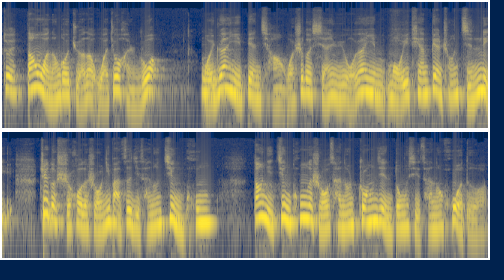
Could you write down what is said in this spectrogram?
对，当我能够觉得我就很弱，我愿意变强，我是个咸鱼，我愿意某一天变成锦鲤，这个时候的时候，你把自己才能净空。当你净空的时候，才能装进东西，才能获得。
